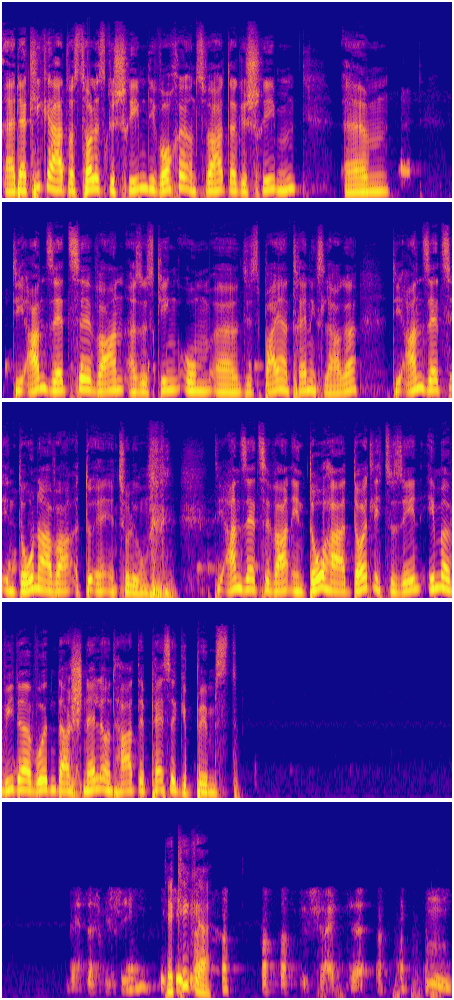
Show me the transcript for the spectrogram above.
Äh, der Kicker hat was Tolles geschrieben die Woche und zwar hat er geschrieben, ähm, die Ansätze waren, also es ging um äh, das Bayern-Trainingslager, die Ansätze in Doha war, äh, Entschuldigung, die Ansätze waren in Doha deutlich zu sehen, immer wieder wurden da schnelle und harte Pässe gebimst. Wer hat das geschrieben? Der Kicker. Scheiße. Hm.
